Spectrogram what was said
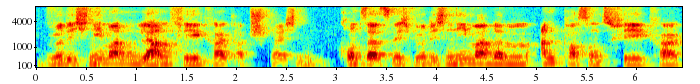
würde ich niemandem Lernfähigkeit absprechen. Grundsätzlich würde ich niemandem Anpassungsfähigkeit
